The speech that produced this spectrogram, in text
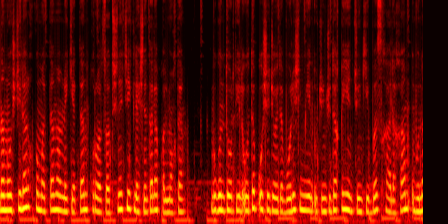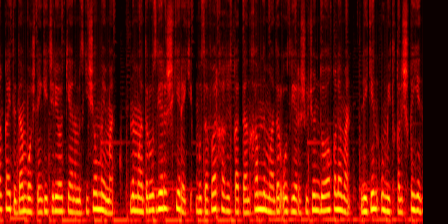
namoyishchilar hukumatdan mamlakatdan qurol sotishni cheklashni talab qilmoqda. Bugun to'rt yil o'tib o'sha joyda bo'lish men uchun juda qiyin chunki biz hali ham buni qaytadan boshdan kechirayotganimizga ishonmayman. Nimadir o'zgarishi kerak. Bu safar haqiqatdan ham nimadir o'zgarishi uchun duo qilaman lekin umid qilish qiyin.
